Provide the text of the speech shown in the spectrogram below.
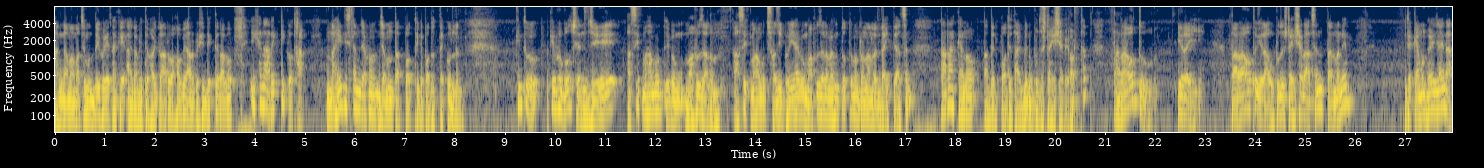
হাঙ্গামা মাঝে মধ্যেই হয়ে থাকে। আগামীতে হয়তো আরও হবে আরও বেশি দেখতে পাবো। এখানে আরেকটি কথা, নাহিদ ইসলাম যখন যেমন তার পদ থেকে পদত্যাগ করলেন, কিন্তু কেউ কেউ বলছেন যে আসিফ মাহমুদ এবং মাহফুজ আলম, আসিফ মাহমুদ সজীব ভূঁইয়া এবং মাহফুজ আলম এখন তথ্য মন্ত্রণালয়ের দায়িত্বে আছেন। তারা কেন তাদের পদে থাকবেন উপদেষ্টা হিসেবে? অর্থাৎ তারাও তো এরাই। তারাও তো এরা উপদেষ্টা হিসেবে আছেন। তার মানে এটা কেমন হয়ে যায় না?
